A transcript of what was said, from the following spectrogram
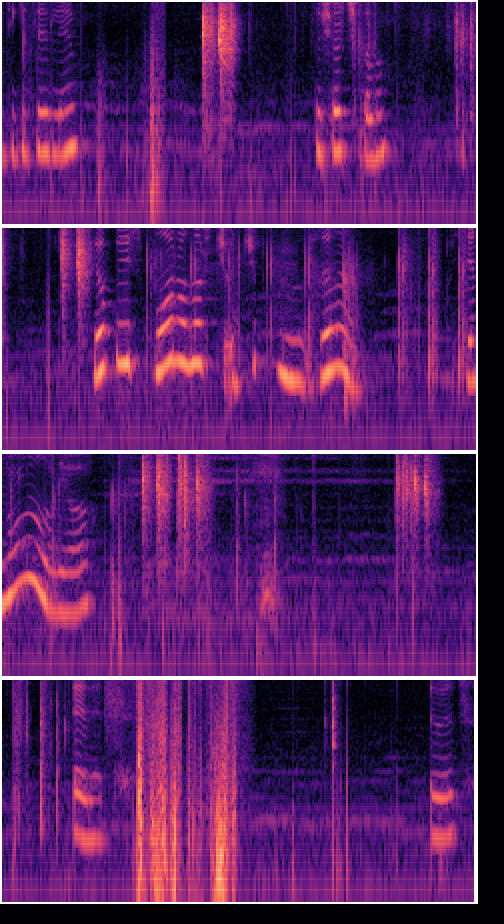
Hadi gidelim. Dışarı çıkalım. Ya biz bu aralar hiç acıkmıyoruz ha. Bize ne oluyorlar ya? Evet. Evet.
